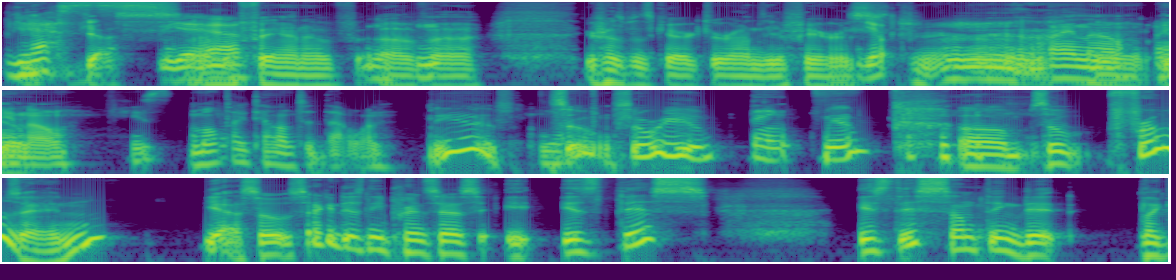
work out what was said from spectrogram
yes, Yes. I'm yeah. a fan of, of Mhm. uh, your husband's character on The Affairs. Yep. I know, Yeah. I know. He's multi-talented. That one. He is. Yep. So, so are you. Thanks. Yeah. um, so Frozen, yeah. So second Disney princess is this is this something that like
